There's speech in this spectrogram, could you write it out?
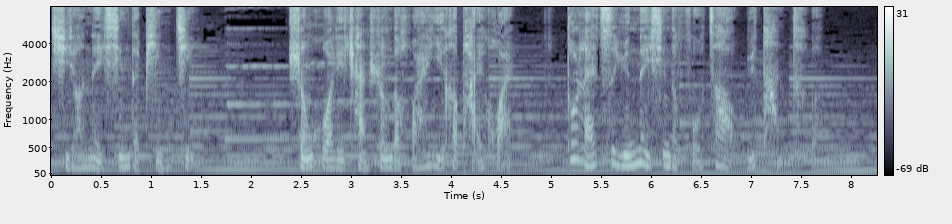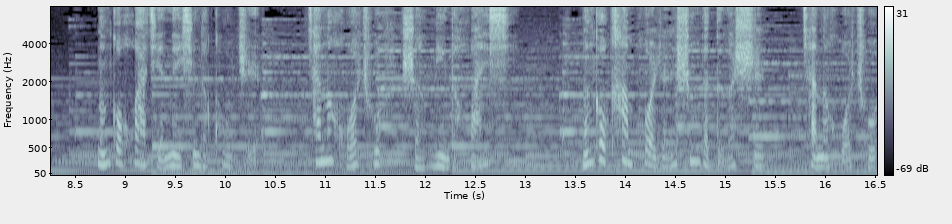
需要内心的平静。生活里产生的怀疑和徘徊，都来自于内心的浮躁与忐忑。能够化解内心的固执，才能活出生命的欢喜；能够看破人生的得失，才能活出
